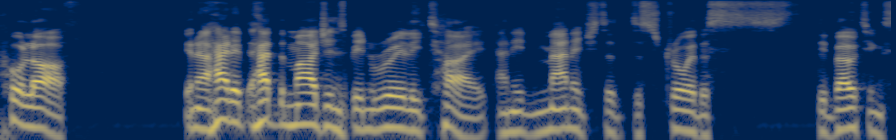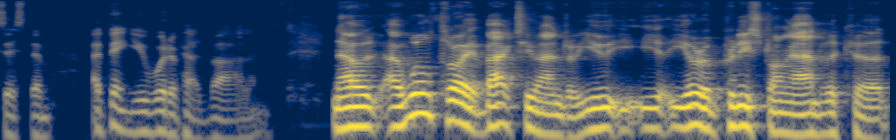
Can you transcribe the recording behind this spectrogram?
pull off, you know, had it had the margins been really tight, and he'd managed to destroy the the voting system, I think you would have had violence. Now, I will throw it back to you, Andrew. You, you are a pretty strong advocate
